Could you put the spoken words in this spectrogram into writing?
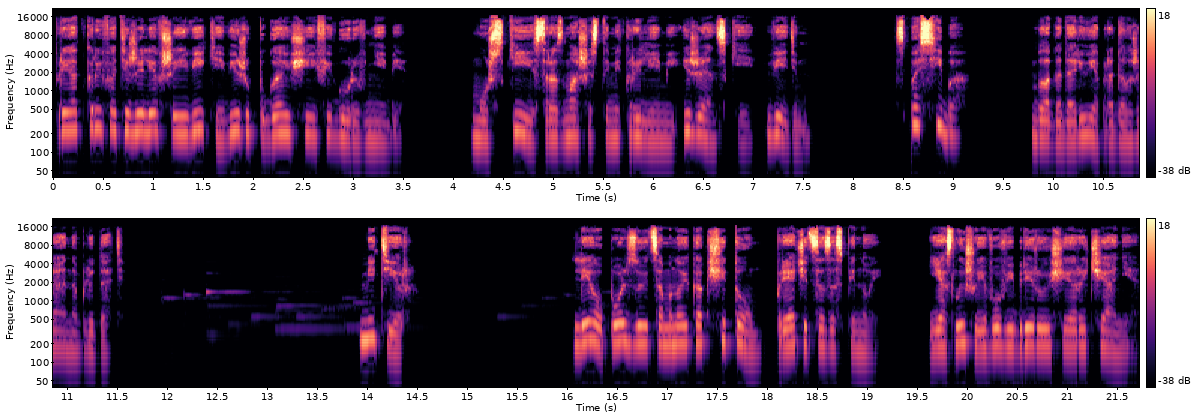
Приоткрыв отяжелевшие веки, вижу пугающие фигуры в небе. Мужские с размашистыми крыльями и женские, ведьм. «Спасибо!» Благодарю я, продолжая наблюдать. Метир. Лео пользуется мной как щитом, прячется за спиной. Я слышу его вибрирующее рычание,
